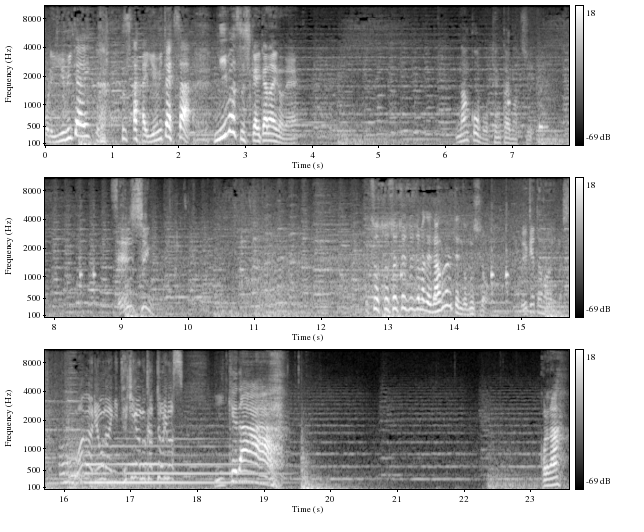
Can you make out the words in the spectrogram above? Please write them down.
これ弓隊さあ弓隊さ2マスしか行かないのね。南工房展開待ち。前進。ちょちょちょちょちょ待って殴られてんぞむしろ受けたまわりました。我が領内に敵が向かっております。池だこれな。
